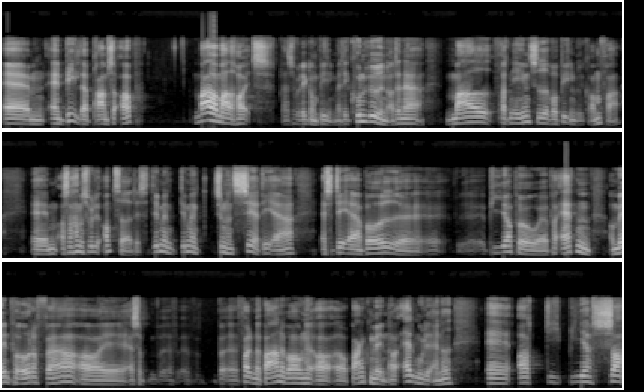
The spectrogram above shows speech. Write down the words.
af, øh, af en bil, der bremser op, meget, meget, meget højt. Der er selvfølgelig ikke nogen bil, men det er kun lyden, og den er meget fra den ene side, hvor bilen vil komme fra. Øhm, og så har man selvfølgelig optaget det. Så det man, det man simpelthen ser, det er, altså det er både øh Øh, piger på, øh, på 18 og mænd på 48 og øh, altså øh, øh, øh, folk med barnevogne og, og bankmænd og alt muligt andet. Øh, og de bliver så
